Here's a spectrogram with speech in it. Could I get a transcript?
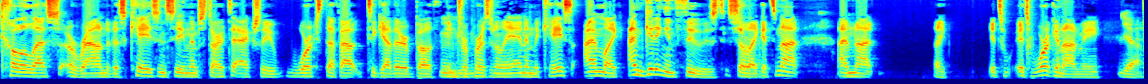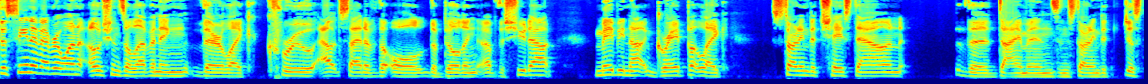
coalesce around this case and seeing them start to actually work stuff out together, both Mm-hmm. interpersonally and in the case, I'm like, I'm getting enthused. So like, it's not, I'm not like, it's it's working on me. Yeah. The scene of everyone Ocean's Elevening their like crew outside of the old the building of the shootout, maybe not great, but like starting to chase down the diamonds and starting to just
